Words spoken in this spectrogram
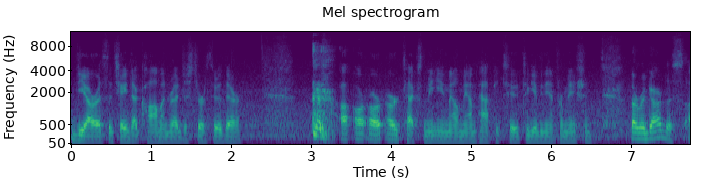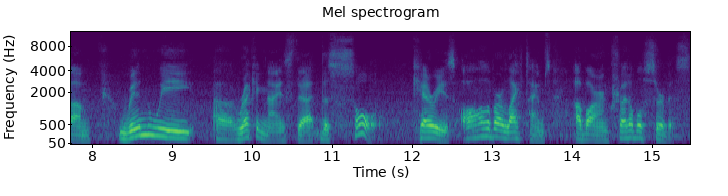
drsha.com and register through there. or, or, or, text me, email me. I'm happy to, to give you the information. But regardless, um, when we uh, recognize that the soul carries all of our lifetimes of our incredible service,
